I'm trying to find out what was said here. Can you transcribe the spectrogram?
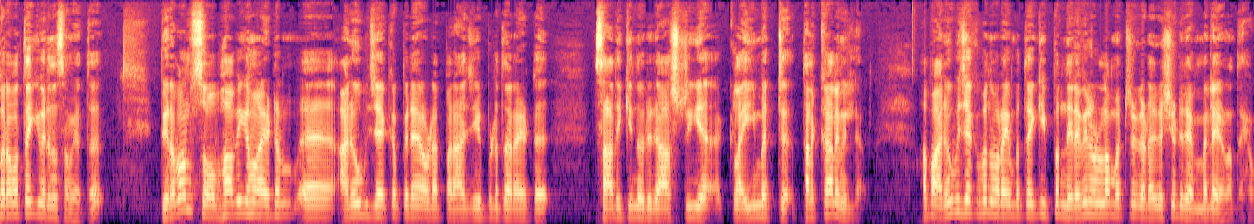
പിറവത്തേക്ക് വരുന്ന സമയത്ത് പിറവം സ്വാഭാവികമായിട്ടും അനൂപ് ജേക്കബിനെ അവിടെ പരാജയപ്പെടുത്താനായിട്ട് സാധിക്കുന്ന ഒരു രാഷ്ട്രീയ ക്ലൈമറ്റ് തൽക്കാലമില്ല. അപ്പോൾ അനൂപ് ജേക്കബ് എന്ന് പറയുമ്പോഴത്തേക്ക് ഇപ്പം നിലവിലുള്ള മറ്റൊരു ഘടകകക്ഷിയുടെ ഒരു എം എൽ എ ആണ് അദ്ദേഹം.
